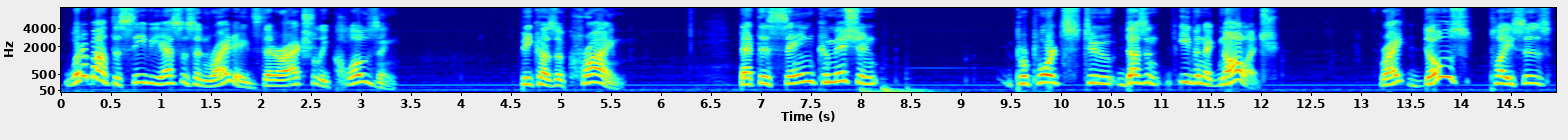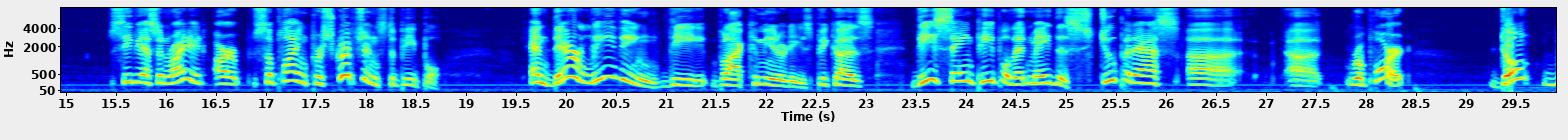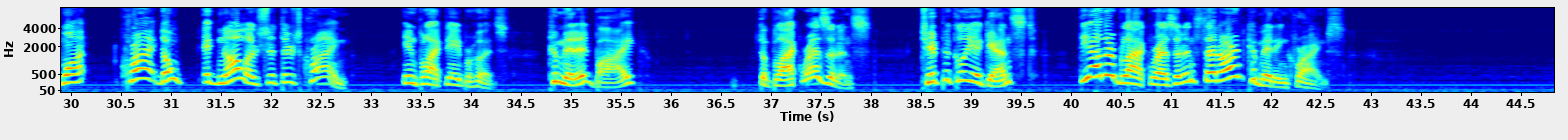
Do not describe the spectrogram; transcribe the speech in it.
What about the CVS's and Rite Aids that are actually closing because of crime? That this same commission purports to doesn't even acknowledge. Right? Those places, CVS and Rite Aid, are supplying prescriptions to people. And they're leaving the black communities because these same people that made this stupid ass uh, uh, report don't want crime, don't acknowledge that there's crime in black neighborhoods committed by the black residents, typically against the other black residents that aren't committing crimes.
